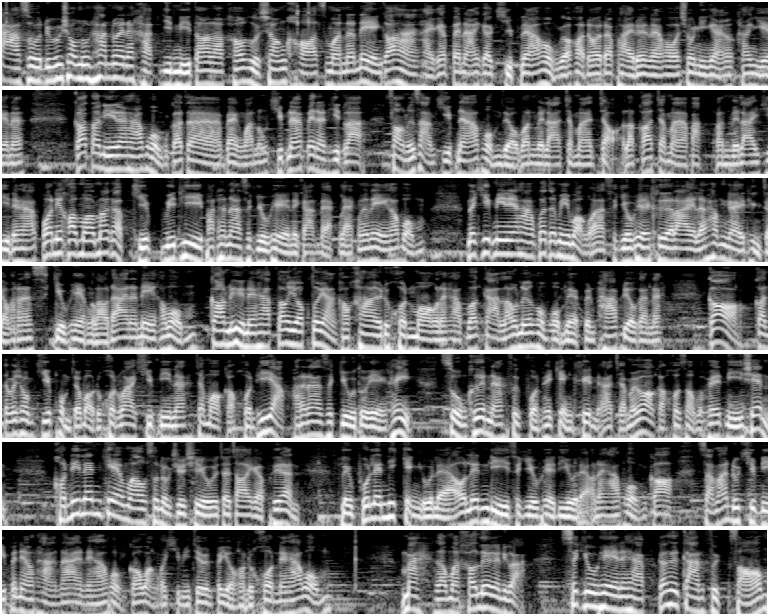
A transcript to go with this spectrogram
กาสวัสดีผู้ชมทุกท่านด้วยนะครับ ยินดีต้อนรับเข้าสู่ช่องคอสมันนั่นเองก็ห่างหายกันไปนานกับคลิปนะครับผมก็ขอโทษอภัยด้วยนะ เพราะว่าช่วงนี้งานค่อนข้างเยอะนะ ก็ตอนนี้นะครับผมก็จะแบ่งวันลงคลิปนะเป็นอาทิตย์ละ2-3 คลิปนะครับผมเดี๋ยววันเวลาจะมาเจาะแล้วก็จะมาปักวันเวลาอีกทีนะครับวันนี้คอมมอนมากับคลิปวิธีพัฒนาสกิลเพย์ในการแบกแลกนั่นเองครับผมในคลิปนี้นะครับก็จะมีบอกว่าสกิลเพย์คืออะไร และทำไงถึงจะพัฒนาสกิลเพย์ของเราได้นั่นเองครับผมก่อนอื่นนะครับต้องยกตัวอย่างคร่าวๆให้ทุกคนมองนะครับว่าการเล่าเรื่องของผมเนี่ยเป็นภาพเดียวกันนะก็ก่อนจะไปชมคลิปผมจะบอกทุกคนว่าคลิปนี้นะจะเหมาะกับคนที่อยากพัฒนาสกิลตัวเองให้สูงขึ้นนะ ฝึกฝนให้เก่งขึ้น อาจจะไม่เหมาะกับคนสองประเภทนี้ เช่น คนที่เล่นเกมเอาสนุกชิวๆจะจอยกับเพื่อน หรือผู้เล่นที่เก่งอยู่แล้วเล่นดีสกิลเพย์ดีอยู่แล้วนะครับผมก็สามารถดูคลิปนี้เป็นแนวทางได้นะครับผมก็หวังว่าคลิปนี้จะเป็นประโยชน์ของทุกคนนะครับผม มาเรามาเข้าเรื่องกันดีกว่าสกิลเพย์นะครับก็คือการฝึกซ้อม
